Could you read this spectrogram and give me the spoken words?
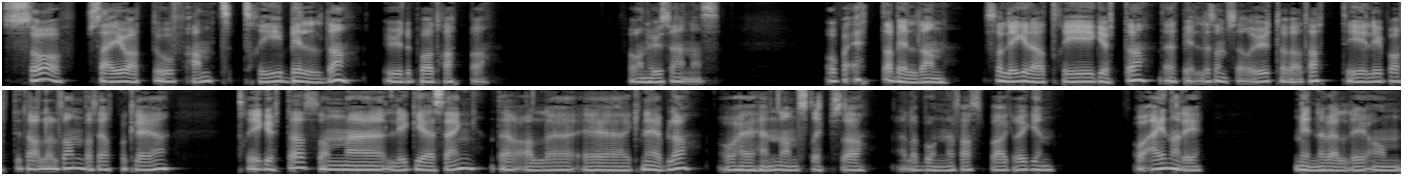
så sier hun at hun fant tre bilder ute på trappa foran huset hennes. Og på ett av bildene så ligger der tre gutter. Det er et bilde som ser ut til å være tatt tidlig på 80-tallet eller sånn, basert på kledet. Tre gutter som eh, ligger i ei seng der alle er knebla og har hendene stripsa eller bundet fast bak ryggen, og en av de minner veldig om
